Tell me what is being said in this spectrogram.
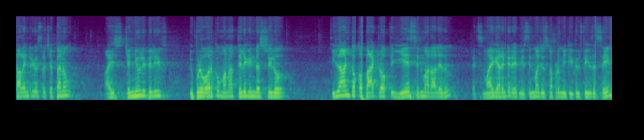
చాలా ఇంటర్వ్యూస్లో చెప్పాను. ఐ జెన్యున్లీ బిలీవ్ ఇప్పటి వరకు మన తెలుగు ఇండస్ట్రీలో ఇలాంటి ఒక బ్యాక్ డ్రాప్ ఏ సినిమా రాలేదు. ఇట్స్ మై గ్యారంటీ రేపు మీ సినిమా చూసినప్పుడు మీకు you can feel the same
